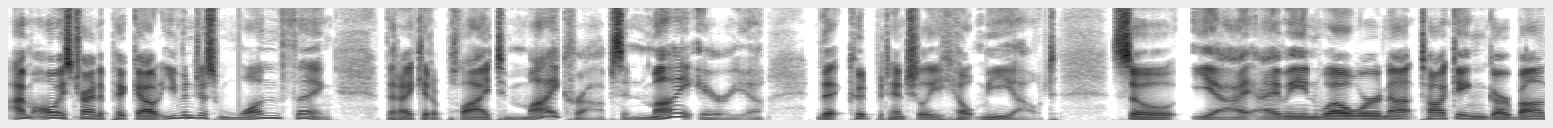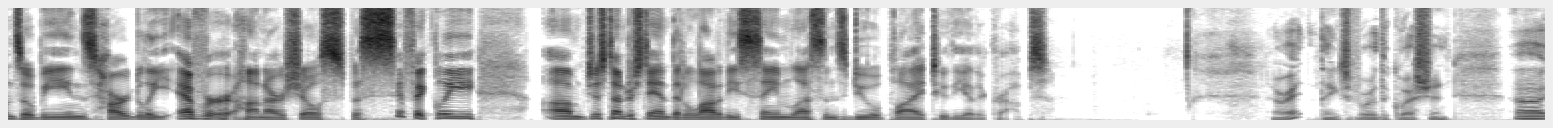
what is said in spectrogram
I'm always trying to pick out even just one thing that I could apply to my crops in my area that could potentially help me out. So, yeah, I, I mean, well, we're not talking garbanzo beans hardly ever on our show specifically. Um, just understand that a lot of these same lessons do apply to the other crops. All right. Thanks for the question. Uh,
